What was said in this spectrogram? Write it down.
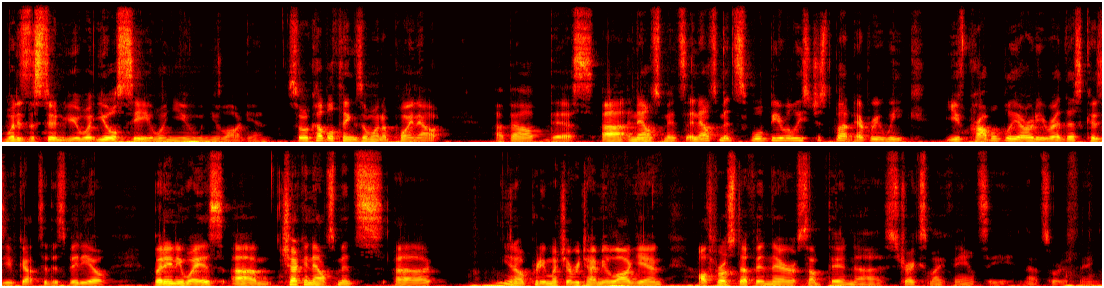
what is the student view, what you'll see when you when you log in. So a couple things I want to point out about this. Uh, announcements. Announcements will be released just about every week. You've probably already read this because you've got to this video. But anyways, um, check announcements, uh, you know, pretty much every time you log in. I'll throw stuff in there if something uh, strikes my fancy, that sort of thing.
